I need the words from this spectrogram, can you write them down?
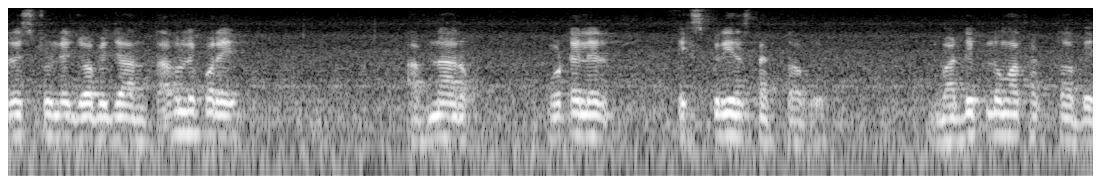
রেস্টুরেন্টে জবে যান, তাহলে পরে আপনার হোটেলের এক্সপিরিয়েন্স থাকতে হবে, বা ডিপ্লোমা থাকতে হবে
